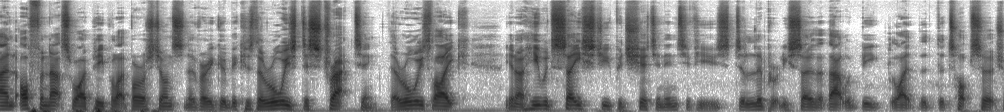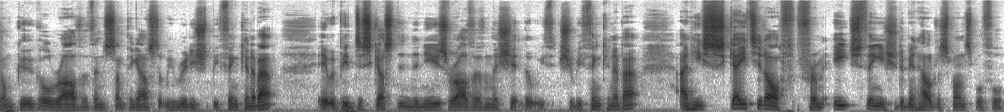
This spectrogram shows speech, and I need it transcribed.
And often that's why people like Boris Johnson are very good because they're always distracting. They're always like, you know, he would say stupid shit in interviews deliberately so that that would be like the, the top search on Google rather than something else that we really should be thinking about. It would be discussed in the news rather than the shit that we should be thinking about. And he skated off from each thing he should have been held responsible for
